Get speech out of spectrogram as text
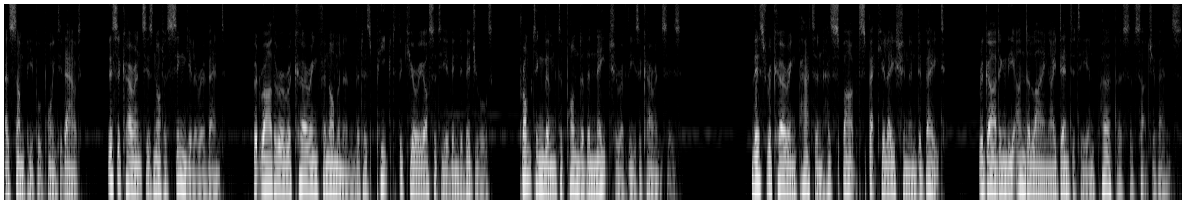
as some people pointed out, this occurrence is not a singular event, but rather a recurring phenomenon that has piqued the curiosity of individuals, prompting them to ponder the nature of these occurrences. This recurring pattern has sparked speculation and debate regarding the underlying identity and purpose of such events.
